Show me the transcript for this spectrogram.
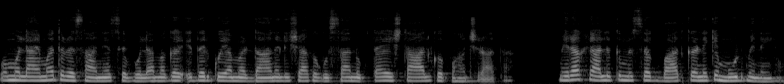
وہ ملائمت اور رسانیت سے بولا، مگر ادھر گویا مردان علی شاہ کا غصہ نقطۂ اشتعال کو پہنچ رہا تھا۔ میرا خیال ہے تم اس وقت بات کرنے کے موڈ میں نہیں ہو۔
